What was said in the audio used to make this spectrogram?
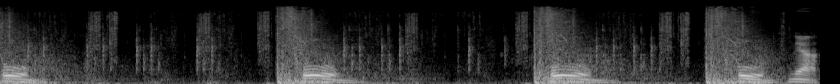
Pum. Pum. Pum. Pum. Nea.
